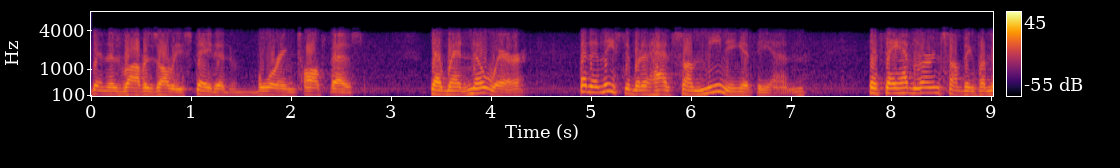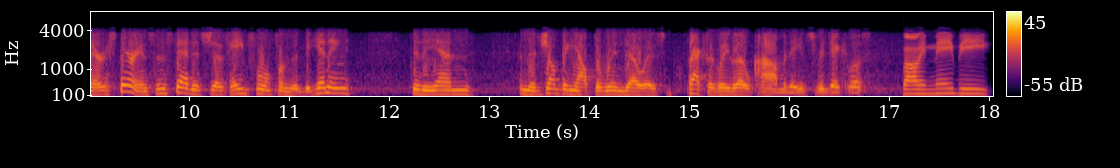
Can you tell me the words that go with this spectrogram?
And as Robert's already stated, boring talk fest that went nowhere. But at least it would have had some meaning at the end if they had learned something from their experience. Instead, it's just hateful from the beginning to the end, and the jumping out the window is practically low comedy. It's ridiculous. Bobby, maybe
